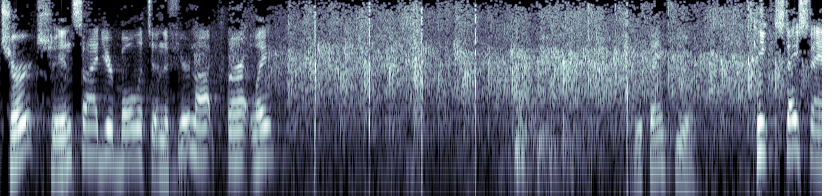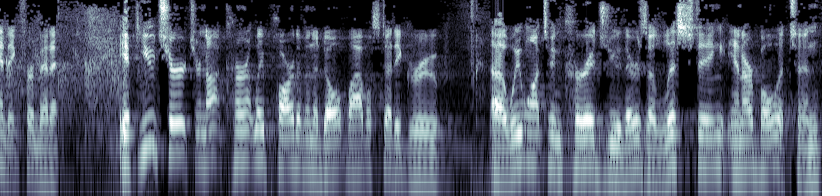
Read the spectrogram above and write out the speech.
church, inside your bulletin, if you're not currently We thank you. Keep, stay standing for a minute. If you, church, are not currently part of an adult Bible study group, uh, we want to encourage you. There's a listing in our bulletin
